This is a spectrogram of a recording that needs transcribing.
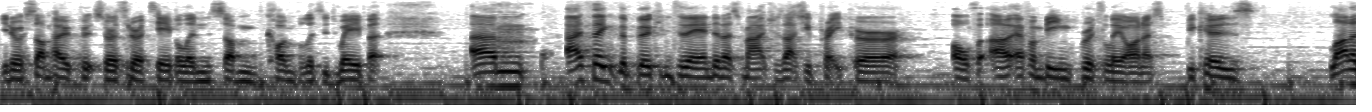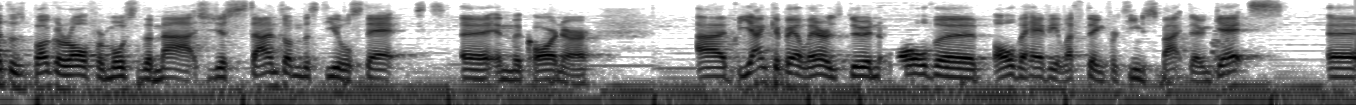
you know somehow puts her through a table in some convoluted way. But um, I think the booking to the end of this match was actually pretty poor, uh, if I'm being brutally honest, because Lana does bugger all for most of the match. She just stands on the steel steps uh, in the corner. Uh, Bianca Belair is doing all the all the heavy lifting for Team SmackDown. Gets uh,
